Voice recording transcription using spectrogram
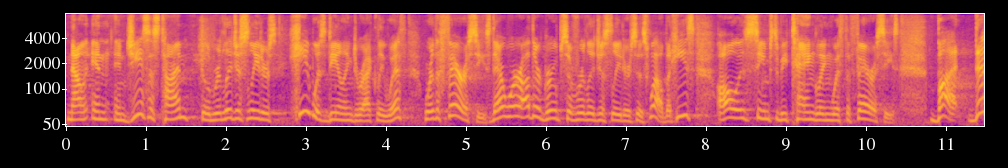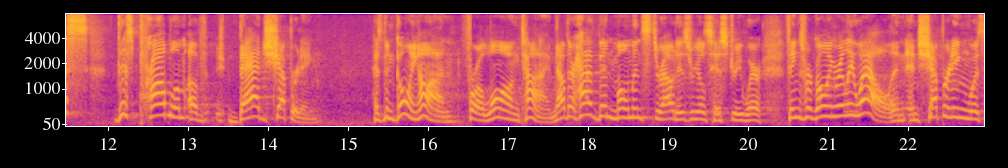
Now, in, in Jesus' time, the religious leaders he was dealing directly with were the Pharisees. There were other groups of religious leaders as well, but he's always seems to be tangling with the Pharisees. But this, this problem of bad shepherding has been going on for a long time. Now, there have been moments throughout Israel's history where things were going really well, and, and shepherding was,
